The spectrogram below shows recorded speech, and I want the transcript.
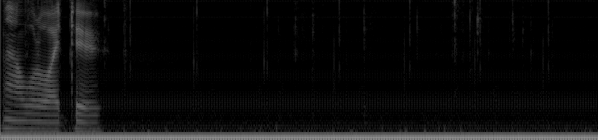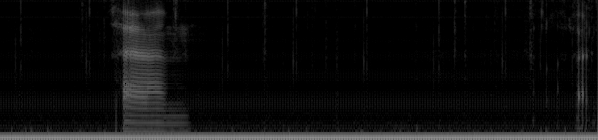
Now what do I do? Um, I don't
